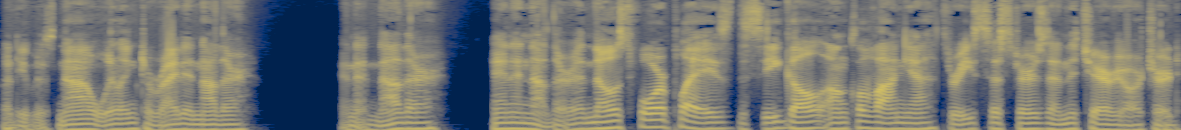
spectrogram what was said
but he was now willing to write another and another and another. And those four plays, The Seagull, Uncle Vanya, Three Sisters, and The Cherry Orchard,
